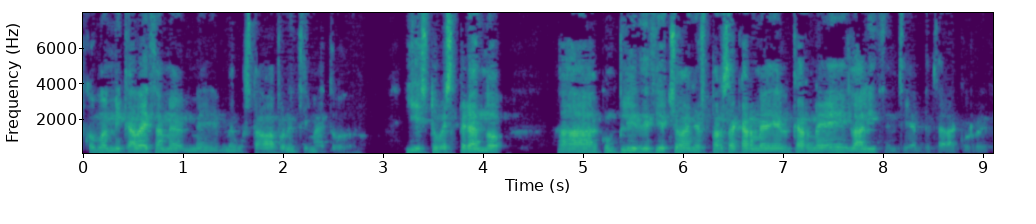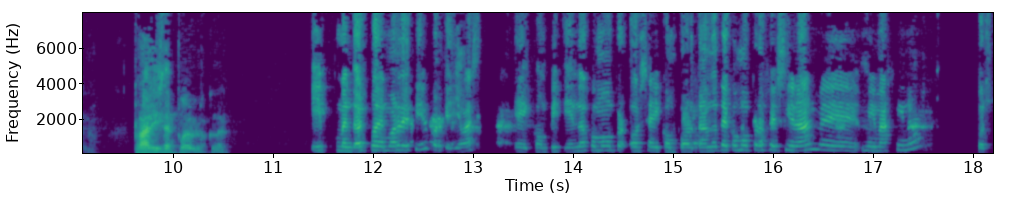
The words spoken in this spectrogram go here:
como en mi cabeza, me, me, gustaba por encima de todo. Y estuve esperando a cumplir 18 años para sacarme el carnet y la licencia y empezar a correr. ¿no? Rallys de pueblo, claro. Y entonces podemos decir, porque llevas eh, compitiendo como, o sea, y comportándote como profesional, me, me, imagino, pues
